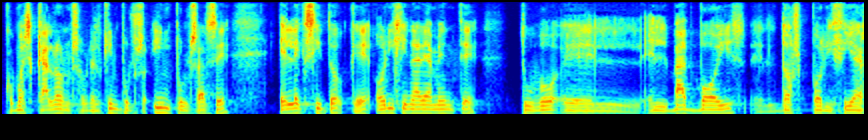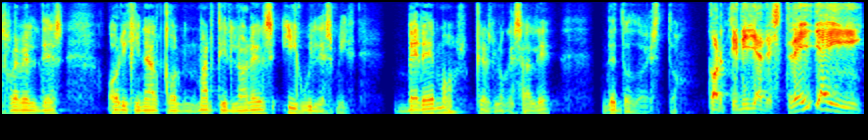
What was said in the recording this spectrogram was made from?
como escalón sobre el que impulso, impulsarse el éxito que originariamente tuvo el, el Bad Boys, el dos policías rebeldes original con Martin Lawrence y Will Smith. Veremos qué es lo que sale de todo esto. Cortinilla de estrella y...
